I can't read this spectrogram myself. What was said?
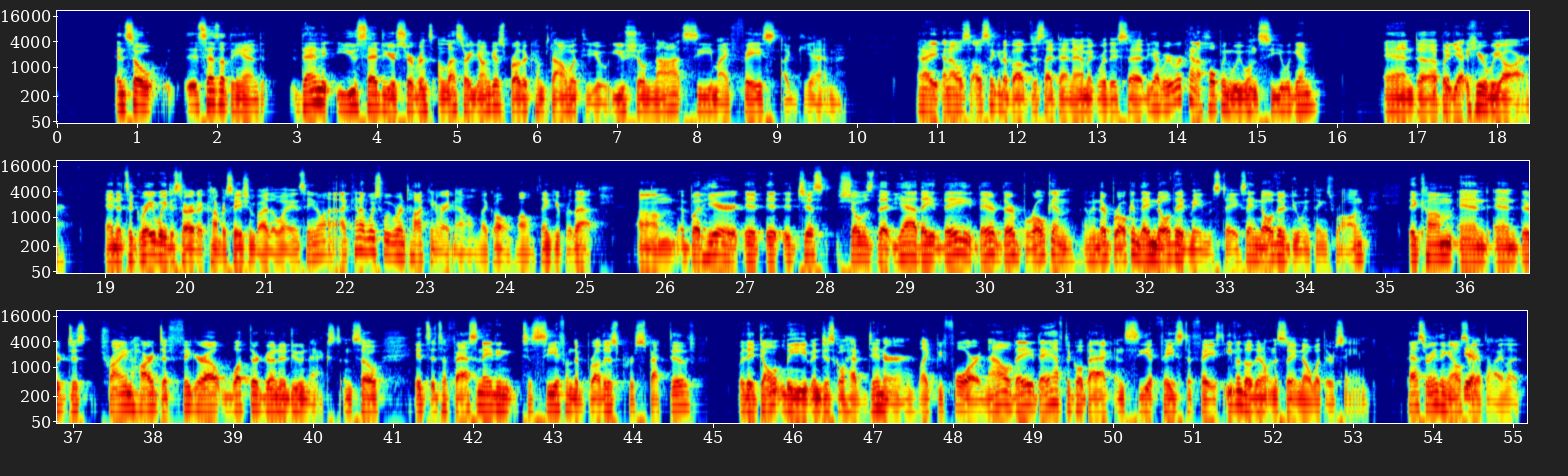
And so it says at the end, then you said to your servants, Unless our youngest brother comes down with you, you shall not see my face again. And I and I was I was thinking about just that dynamic where they said, Yeah, we were kind of hoping we wouldn't see you again. And uh, but yet here we are. And it's a great way to start a conversation, by the way, and say, you know, I, I kind of wish we weren't talking right now. I'm like, oh, oh, thank you for that. Um, but here it, it it just shows that yeah they they they're they're broken. I mean they're broken. They know they've made mistakes. They know they're doing things wrong. They come and and they're just trying hard to figure out what they're going to do next. And so it's it's a fascinating to see it from the brothers' perspective where they don't leave and just go have dinner like before. Now they they have to go back and see it face to face, even though they don't necessarily know what they're seeing. Pastor, anything else yeah. you have to highlight?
